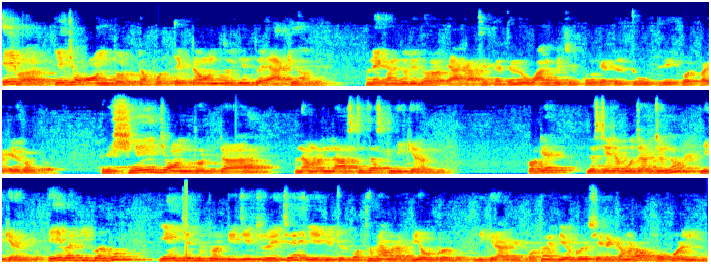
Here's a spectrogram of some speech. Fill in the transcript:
এইবার এই যে অন্তরটা, প্রত্যেকটা অন্তর কিন্তু একই হবে। মানে এখানে যদি ধরো এক আছে, তার জন্য ওয়ান হয়েছে, কোনো ক্ষেত্রে টু থ্রি ফোর ফাইভ এরকম হবে। তাহলে সেই যে অন্তরটা মানে আমরা লাস্টে জাস্ট লিখে রাখব। ওকে জাস্ট এটা বোঝার জন্য লিখে রাখব। এইবার কি করব? এই যে দুটো ডিজিট রয়েছে, এই দুটো প্রথমে আমরা বিয়োগ করব। লিখে রাখব। প্রথমে বিয়োগ করে সেটাকে আমরা ওপরে লিখব।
